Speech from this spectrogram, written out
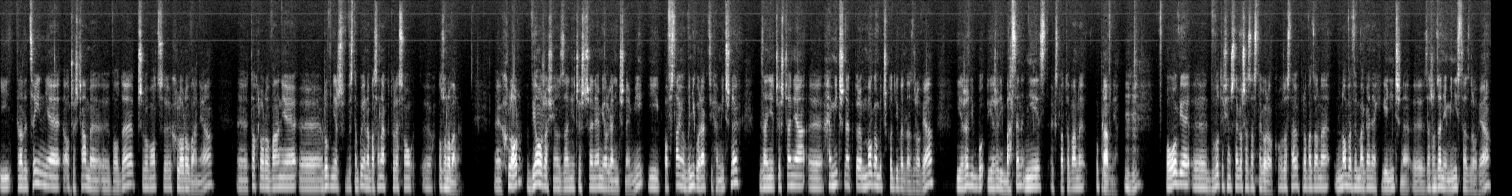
I tradycyjnie oczyszczamy e, wodę przy pomocy chlorowania, to chlorowanie e, również występuje na basenach, które są e, ozonowane. Chlor wiąże się z zanieczyszczeniami organicznymi i powstają w wyniku reakcji chemicznych zanieczyszczenia chemiczne, które mogą być szkodliwe dla zdrowia, jeżeli, jeżeli basen nie jest eksploatowany poprawnie. Mhm. W połowie 2016 roku zostały wprowadzone nowe wymagania higieniczne zarządzeniem ministra zdrowia.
